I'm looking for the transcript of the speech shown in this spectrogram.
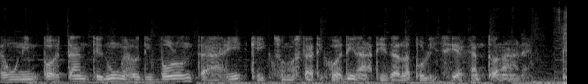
un importante numero di volontari che sono stati coordinati dalla polizia cantonale.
